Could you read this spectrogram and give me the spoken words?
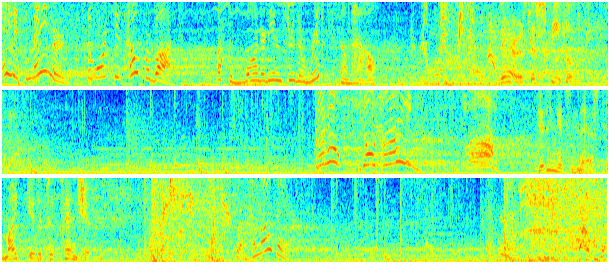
Hey, it's Maynard, the Mortis helper bot. Must have wandered in through the rift somehow. There is the Speetle. Ah! Hitting its nest might get its attention. Well, hello there. Gotcha!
